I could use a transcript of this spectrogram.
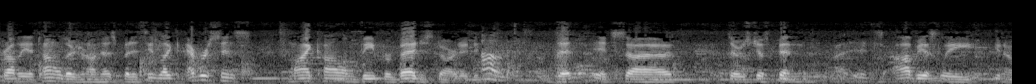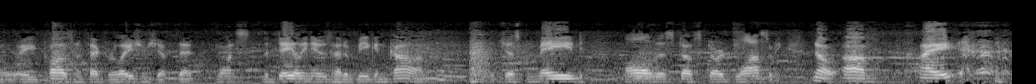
probably a tunnel vision on this, but it seems like ever since my column V for Veg started, Oh, that it's uh, there's just been it's obviously you know a cause and effect relationship that once the Daily News had a vegan column, it just made all this stuff start blossoming. No, um, I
